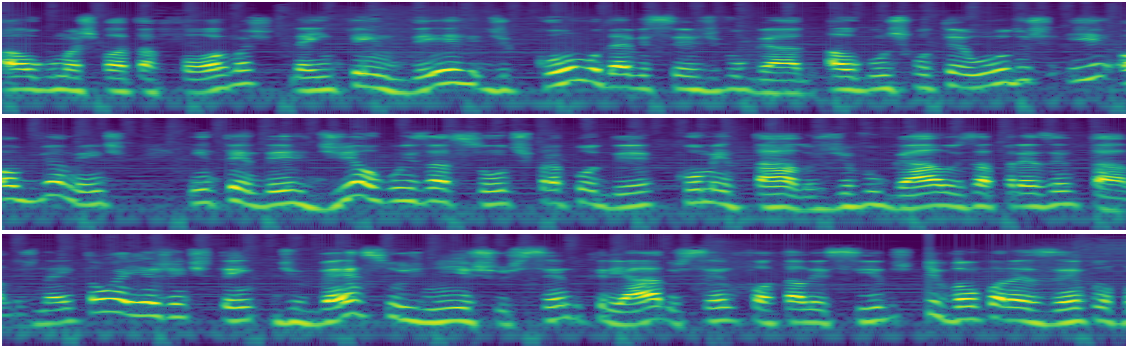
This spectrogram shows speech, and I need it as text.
algumas plataformas, né, entender de como deve ser divulgado alguns conteúdos e, obviamente, entender de alguns assuntos para poder comentá-los, divulgá-los, apresentá-los. Né? Então aí a gente tem diversos nichos sendo criados, sendo fortalecidos, que vão, por exemplo,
